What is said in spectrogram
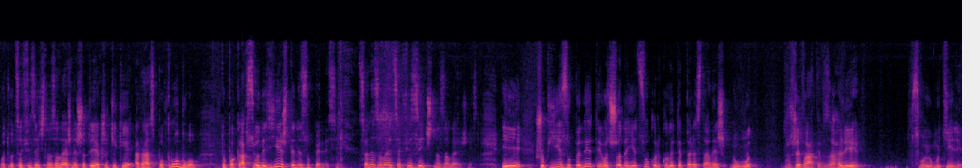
от оце фізична залежність, що ти, якщо тільки раз попробував, то поки все не з'їш, ти не зупинишся. Це називається фізична залежність. І щоб її зупинити, от що дає цукор, коли ти перестанеш ну, от, вживати взагалі в своєму тілі.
